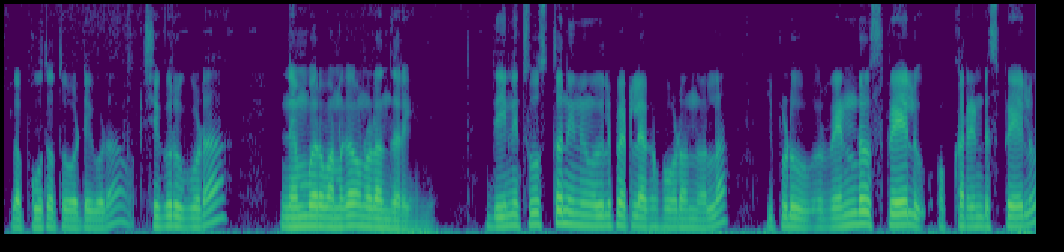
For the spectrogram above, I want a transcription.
ఇట్లా పూతతోటి కూడా చిగురు కూడా నెంబర్ వన్గా ఉండడం జరిగింది. దీన్ని చూస్తూ నేను వదిలిపెట్టలేకపోవడం వల్ల ఇప్పుడు రెండు స్ప్రేలు ఒక్క రెండు స్ప్రేలు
